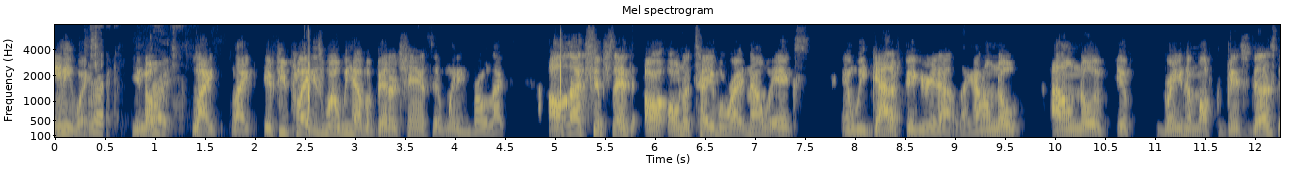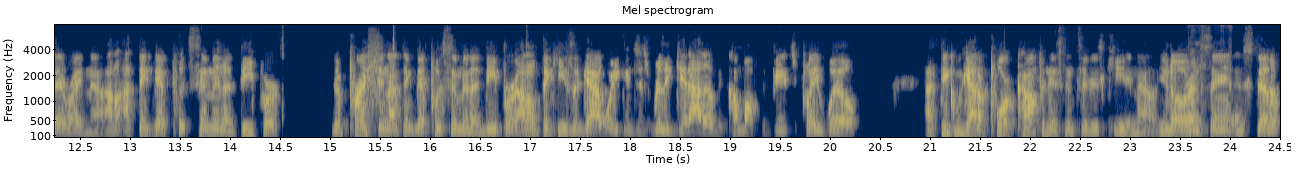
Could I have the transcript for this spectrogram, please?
anyway. Right. You know, right. like like if he plays well, we have a better chance at winning, bro. Like all our chips are on the table right now with X, and we got to figure it out. Like I don't know, I don't know if if bringing him off the bench does that right now. I don't. I think that puts him in a deeper depression. I think that puts him in a deeper. I don't think he's a guy where he can just really get out of it, come off the bench, play well. I think we got to pour confidence into this kid now. You know what right. I'm saying? Instead of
